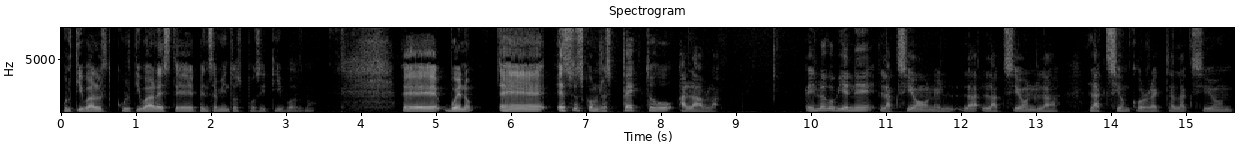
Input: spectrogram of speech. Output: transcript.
Cultivar, cultivar este, pensamientos positivos, ¿no? Eh, bueno, eh, eso es con respecto al habla. Y luego viene la acción, la, acción, la, acción correcta, la acción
